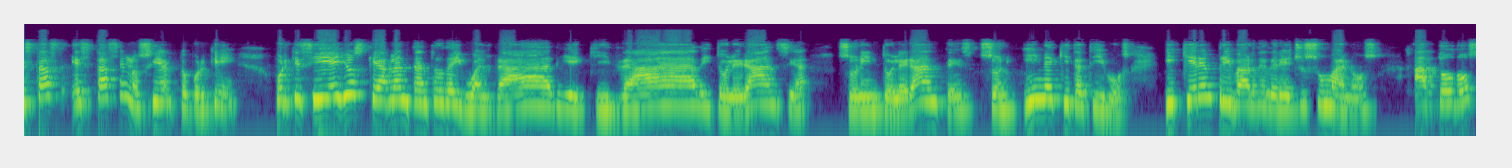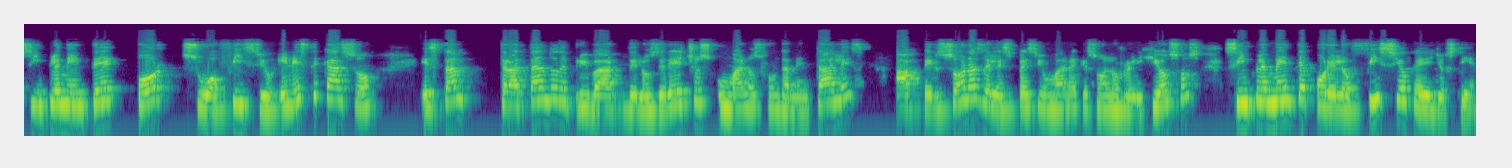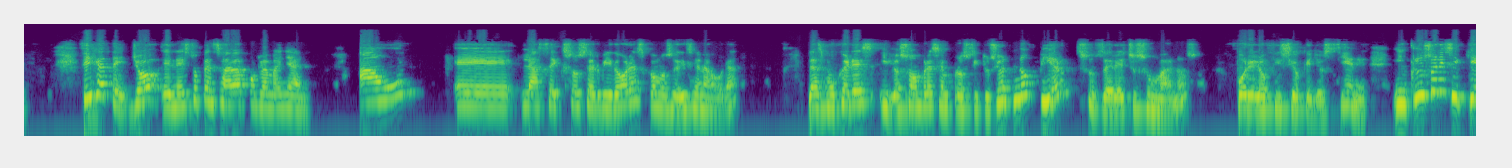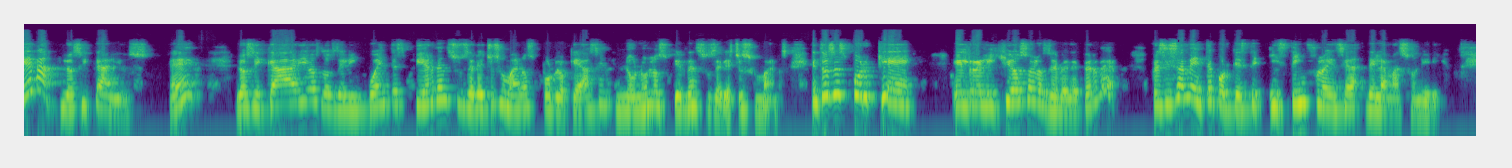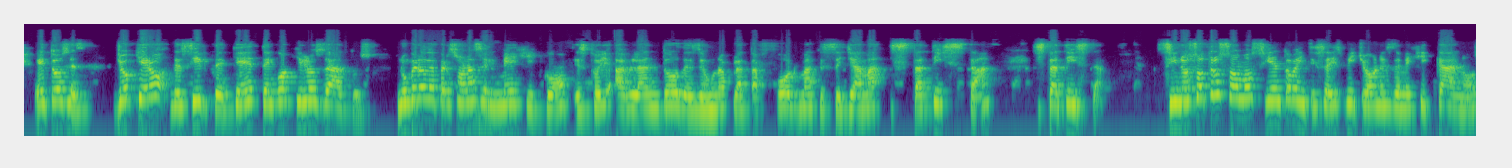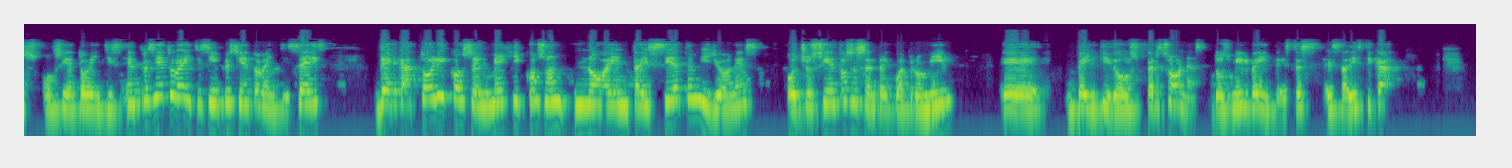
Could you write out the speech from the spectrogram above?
Estás, en lo cierto. ¿Por qué? Porque si ellos que hablan tanto de igualdad y equidad y tolerancia son intolerantes, son inequitativos y quieren privar de derechos humanos a todos simplemente por su oficio. En este caso, están tratando de privar de los derechos humanos fundamentales a personas de la especie humana que son los religiosos, simplemente por el oficio que ellos tienen. Fíjate, yo en esto pensaba por la mañana, aún eh, las exoservidoras, como se dicen ahora, las mujeres y los hombres en prostitución no pierden sus derechos humanos por el oficio que ellos tienen. Incluso ni siquiera los sicarios. ¿eh? Los sicarios, los delincuentes pierden sus derechos humanos por lo que hacen, no, no los pierden sus derechos humanos. Entonces, ¿por qué el religioso los debe de perder? Precisamente porque este, esta influencia de la masonería. Entonces, yo quiero decirte que tengo aquí los datos. Número de personas en México, estoy hablando desde una plataforma que se llama Statista. Statista. Si nosotros somos 126 millones de mexicanos, o 120, entre 125 y 126, de católicos en México son 97 millones 864 mil 22 eh, personas, 2020. Esta es estadística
